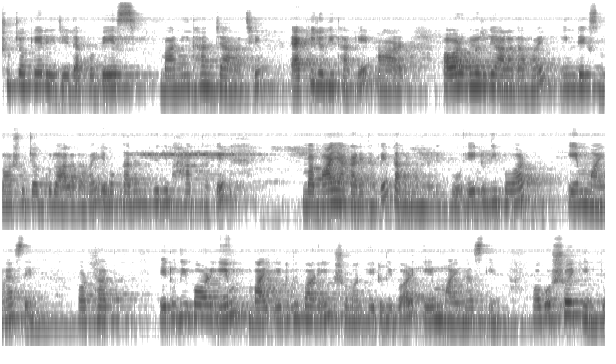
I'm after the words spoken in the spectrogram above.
সূচকের এই যে দেখো বেস বা নিধান যা আছে, একই যদি থাকে, আর পাওয়ারগুলো যদি আলাদা হয় ইন্ডেক্স বা সূচকগুলো আলাদা হয়, এবং তাদের মধ্যে যদি ভাগ থাকে বা বাই আকারে থাকে, তাহলে আমরা লিখব A to the power M minus N অর্থাৎ A to the power M by A to the power N সমান A to the power M minus N অবশ্যই কিন্তু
